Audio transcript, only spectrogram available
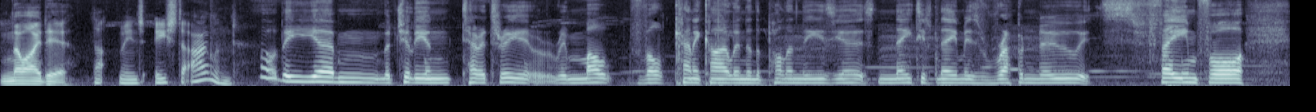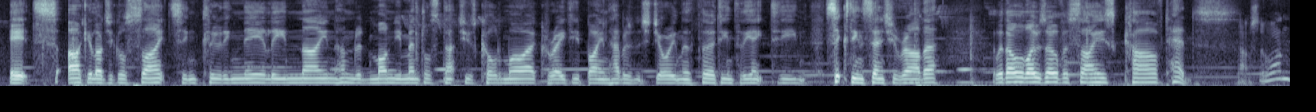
No idea. That means Easter Island. Oh, the um, the Chilean territory, remote volcanic island in the Polynesia. Its native name is Rapa Nui. It's famed for its archaeological sites, including nearly 900 monumental statues called moai, created by inhabitants during the 13th to the 18th, 16th century, rather, with all those oversized carved heads. That's the one.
